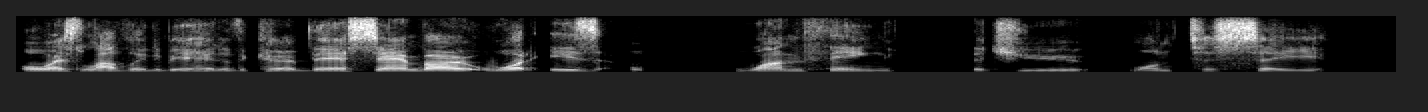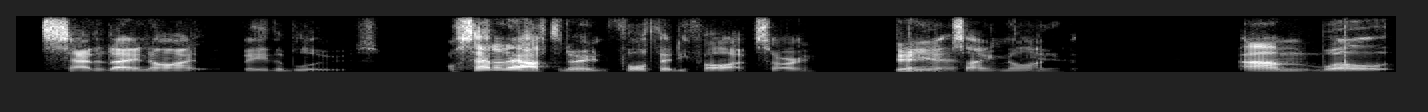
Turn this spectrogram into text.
always lovely to be ahead of the curve there. Sambo, what is one thing that you want to see Saturday night be the Blues or Saturday afternoon, four thirty-five? Sorry, yeah. Yeah. Saying night. yeah. Um, well,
